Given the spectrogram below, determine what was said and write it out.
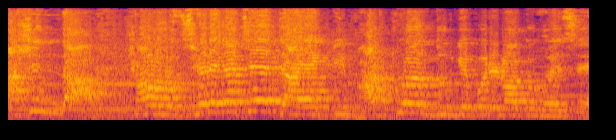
বাসিন্দা শহর ছেড়ে গেছে, যা একটি ভার্চুয়াল দুর্গে পরিণত হয়েছে।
